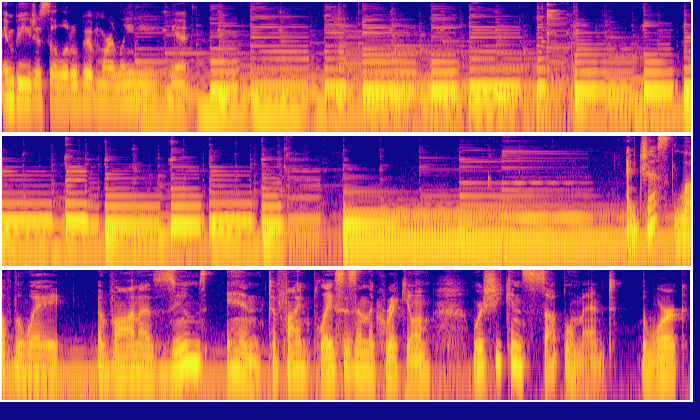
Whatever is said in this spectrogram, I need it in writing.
and be just a little bit more lenient just love the way Ivana zooms in to find places in the curriculum where she can supplement the work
